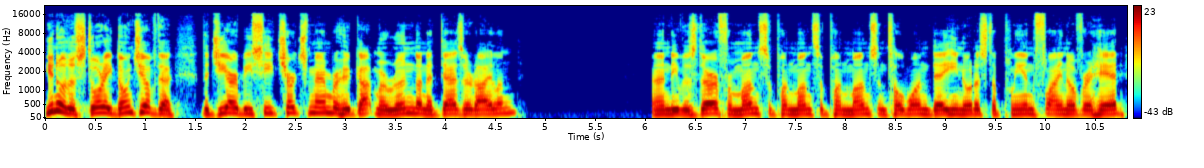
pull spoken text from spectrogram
You know the story, don't you, of the, the GRBC church member who got marooned on a desert island? And he was there for months upon months upon months until one day he noticed a plane flying overhead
